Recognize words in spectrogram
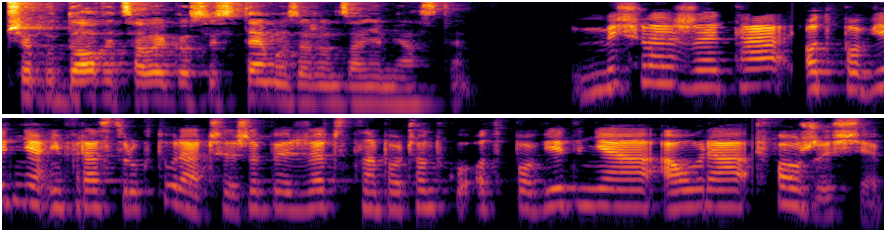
przebudowy całego systemu zarządzania miastem? Myślę, że ta odpowiednia infrastruktura, czy żeby rzecz na początku, odpowiednia aura tworzy się.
